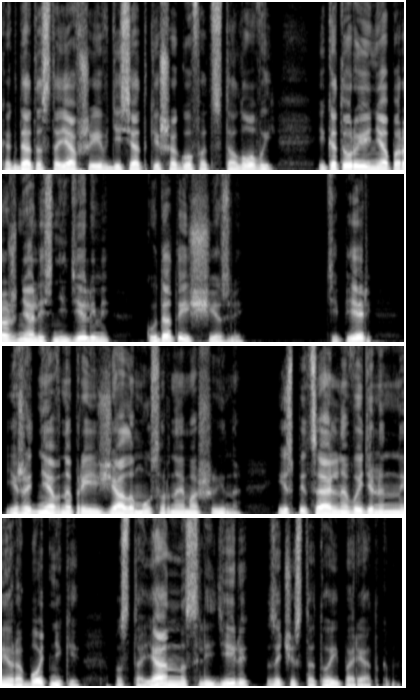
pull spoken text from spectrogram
когда-то стоявшие в десятке шагов от столовой и которые не опорожнялись неделями, куда-то исчезли. Теперь ежедневно приезжала мусорная машина, и специально выделенные работники постоянно следили за чистотой и порядком.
